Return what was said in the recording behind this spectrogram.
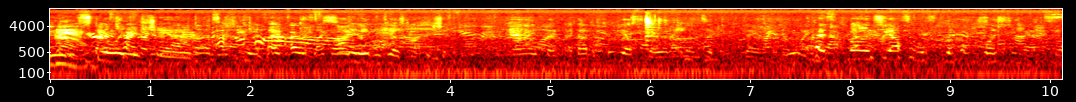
you? No. Stealing your shade. I, I was like, oh, I didn't even just have to shit. I I got the food yesterday when I went to the day. Because, well, and she also was the of course she had so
